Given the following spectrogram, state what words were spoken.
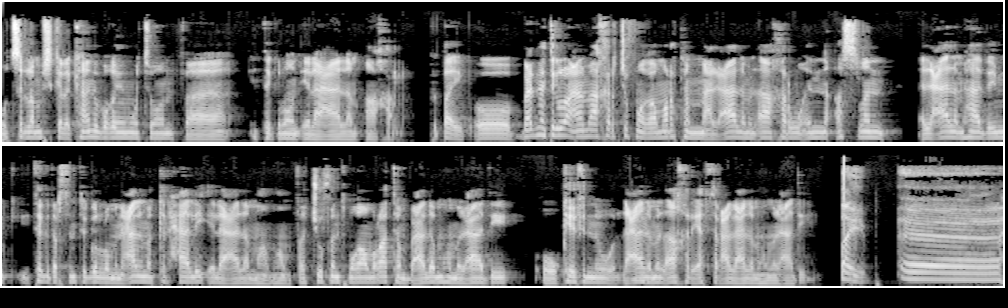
وتصير له مشكلة كانوا بغوا يموتون فينتقلون إلى عالم آخر. طيب وبعد ما ينتقلون عالم آخر تشوف مغامرتهم مع العالم الآخر وإن أصلا العالم هذا يمكن تقدر تنتقل له من عالمك الحالي إلى عالمهم هم. فتشوف أنت مغامراتهم بعالمهم العادي وكيف إنه العالم الآخر يأثر على عالمهم العادي. طيب أه...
